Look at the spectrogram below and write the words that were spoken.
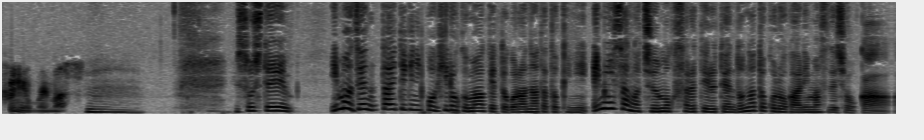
ふうに思います。うんそして今全体的にこう広くマーケットをご覧になったときに、エミンさんが注目されている点、どんなところがありますでしょうか？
